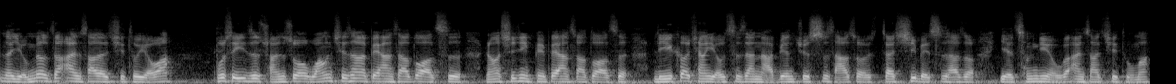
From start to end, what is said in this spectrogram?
那有没有这暗杀的企图？有啊，不是一直传说王岐山被暗杀多少次，然后习近平被暗杀多少次？李克强有一次在哪边去视察的时候，在西北视察的时候，也曾经有过暗杀企图吗？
